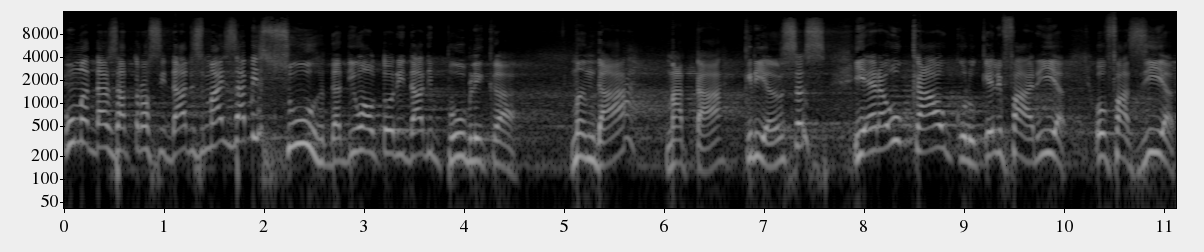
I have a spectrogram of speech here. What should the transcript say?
uma das atrocidades mais absurdas de uma autoridade pública: mandar matar crianças, e era o cálculo que ele faria ou fazia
